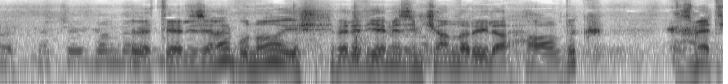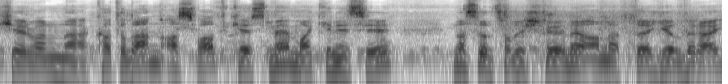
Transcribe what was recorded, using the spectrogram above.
Evet. Kepçeyi gönderin. Evet değerli izleyenler bunu belediyemiz imkanlarıyla aldık. Hizmet kervanına katılan asfalt kesme makinesi nasıl çalıştığını anlattı Yıldıray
